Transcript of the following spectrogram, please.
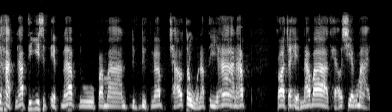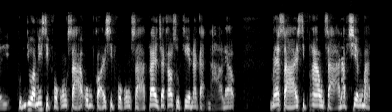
ฤหัสนะครับที่ 21 นะครับ ดูประมาณดึกๆนะครับ เช้าตรู่นะครับตีห้านะครับ ก็จะเห็นนะว่าแถวเชียงใหม่ ขุนยวมนี่ 16 องศา อมก๋อย 16 องศา ใกล้จะเข้าสู่เกณฑ์อากาศหนาวแล้ว แม่สาย 15 องศานะครับ เชียงใหม่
